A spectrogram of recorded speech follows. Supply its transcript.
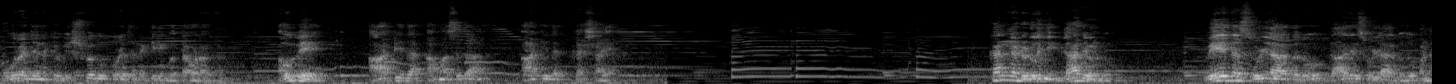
ಪೂರ ವಿಶ್ವಗು ವಿಶ್ವಗೂ ಪೂರ ಗೊತ್ತಾವಡಾತ. ಅವೇ ಆಟಿದ ಅಮಸದ, ಆಟಿದ ಕಷಾಯ. ಕನ್ನಡಡು ಒಂಜಿ ಗಾದೆ ಉಂಡು ವೇದ ಸುಳ್ಳಾದರೂ ಗಾದೆ ಸುಳ್ಳಾಗದು ಪಂಡ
